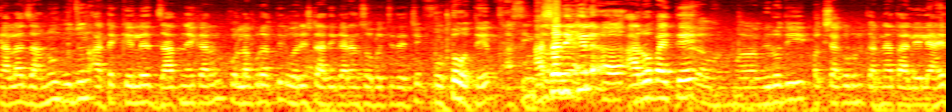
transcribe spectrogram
याला जाणून बुजून अटक केले जात नाही कारण कोल्हापुरातील वरिष्ठ अधिकाऱ्यांसोबतचे त्याचे फोटो होते असं देखील अ, आरोप आहेत ते अ, विरोधी पक्षाकडून करण्यात आलेले आहेत.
